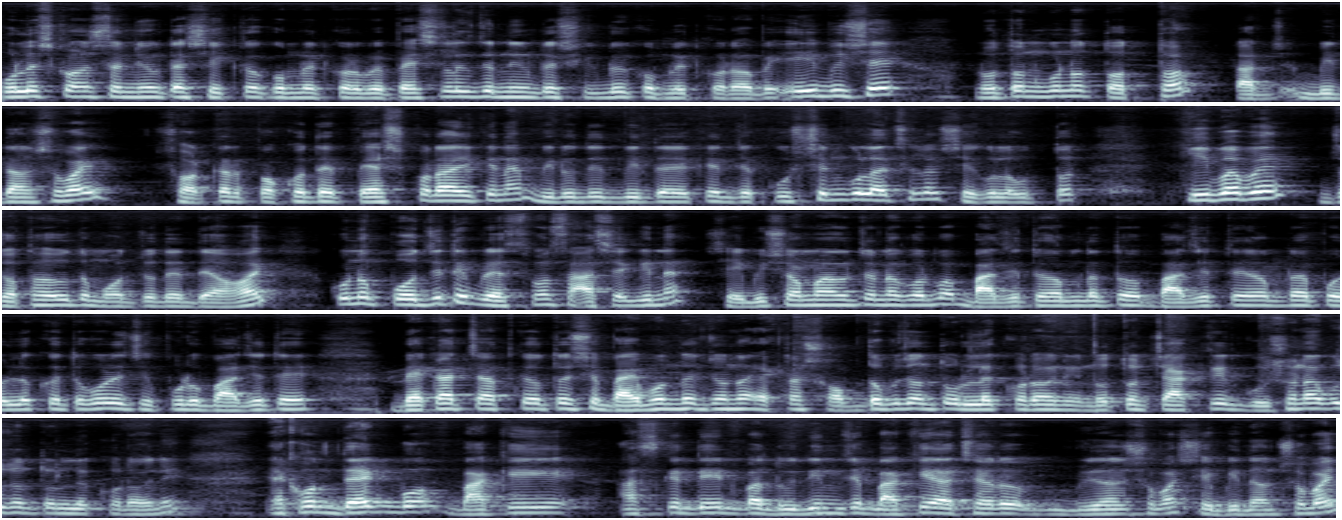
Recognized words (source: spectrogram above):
পুলিশ কনস্টেবল নিয়োগটা শীঘ্র কমপ্লিট করবে স্পেশালিস্টের নিয়োগটা শীঘ্রই কমপ্লিট করা হবে, এই বিষয়ে নতুন কোনো তথ্য রাজ্য বিধানসভায় সরকারের পক্ষ থেকে পেশ করা হয় কিনা, বিরোধী বিধায়কের যে কোশ্চেনগুলো ছিল সেগুলো উত্তর কীভাবে যথাযথ মর্যাদা দেওয়া হয়, কোনো পজিটিভ রেসপন্স আসে কিনা সেই বিষয়ে আমরা আলোচনা করব। বাজেটে আমরা তো বাজেটে আমরা পরিলক্ষিত করেছি, পুরো বাজেটে বেকার চাকরি হতে সে ভাই বোনদের জন্য একটা শব্দ পর্যন্ত উল্লেখ করা হয়নি, নতুন চাকরির ঘোষণা পর্যন্ত উল্লেখ করা হয়নি। এখন দেখব বাকি আজকের ডেট বা দুই দিন যে বাকি আছে আরও বিধানসভা, সেই বিধানসভায়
